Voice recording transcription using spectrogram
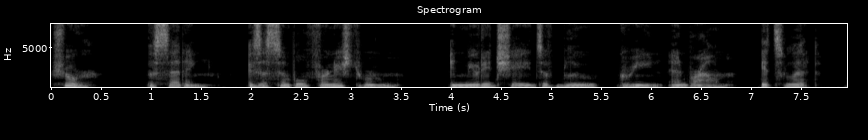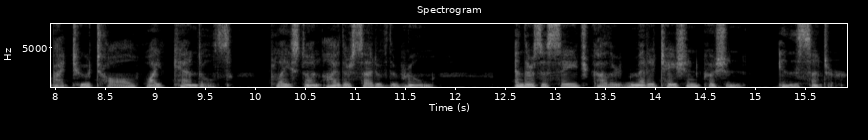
Sure. The setting is a simple furnished room in muted shades of blue, green, and brown. It's lit by two tall white candles placed on either side of the room, and there's a sage colored meditation cushion in the center.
